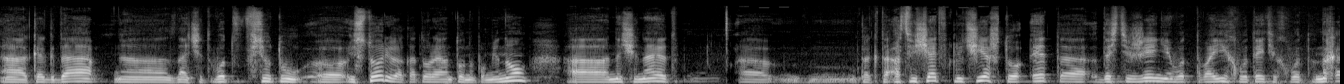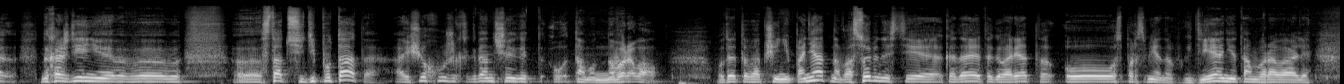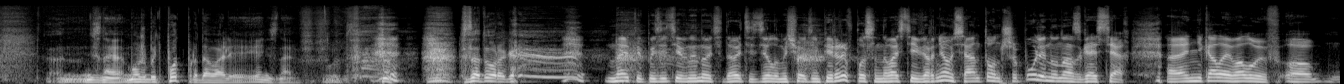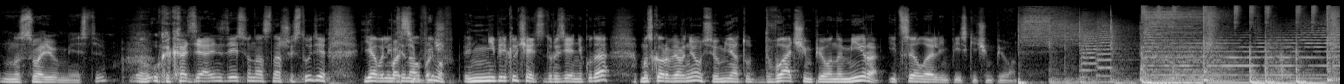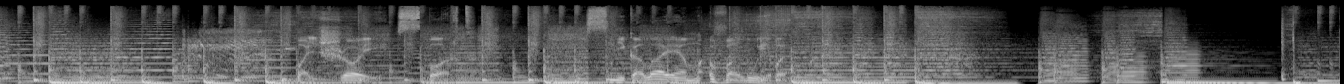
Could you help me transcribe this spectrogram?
а, когда, а, значит, вот всю ту э, историю, о которой Антон упомянул, а, начинают как-то освещать в ключе, что это достижение вот твоих вот этих вот нахо- нахождения в э, статусе депутата, а еще хуже, когда начинают говорить, «О, там он наворовал. Вот это вообще непонятно, в особенности, когда это говорят о спортсменах, где они там воровали, Э, не знаю, может быть, пот продавали, я не знаю, задорого. На этой позитивной ноте давайте сделаем еще один перерыв. После новостей вернемся. Антон Шипулин у нас в гостях. Э, Николай Валуев э, на своем месте. Как хозяин здесь у нас в нашей студии. Я Валентин Спасибо Алфимов. Не переключайтесь, друзья, никуда. Мы скоро вернемся. У меня тут два чемпиона мира и целый олимпийский чемпион. Большой спорт. С Николаем Валуевым.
